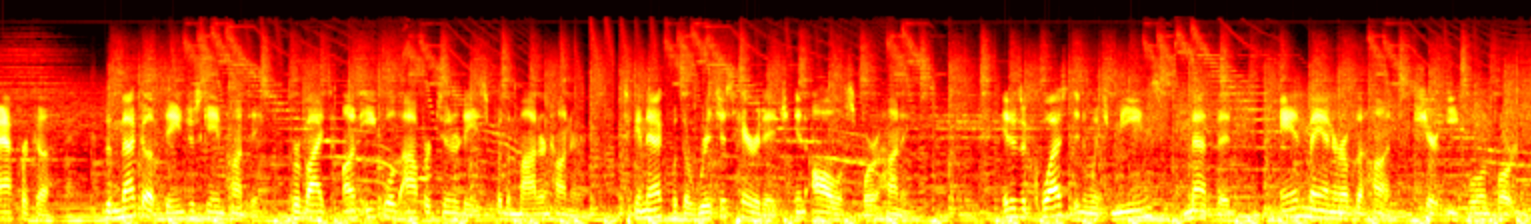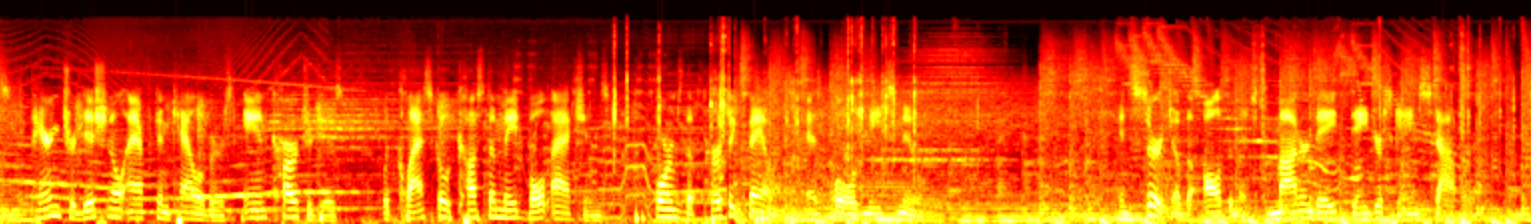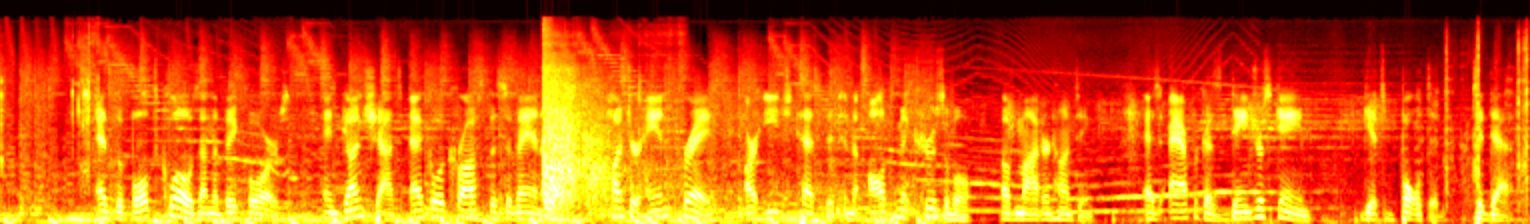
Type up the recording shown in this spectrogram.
Africa, the mecca of dangerous game hunting, provides unequaled opportunities for the modern hunter to connect with the richest heritage in all of sport hunting. It is a quest in which means, method, and manner of the hunt share equal importance. Pairing traditional African calibers and cartridges with classical custom made bolt actions forms the perfect balance as old meets new. In search of the ultimate modern day dangerous game stopper. As the bolts close on the big bores and gunshots echo across the savannah, hunter and prey are each tested in the ultimate crucible of modern hunting as Africa's dangerous game gets bolted to death.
